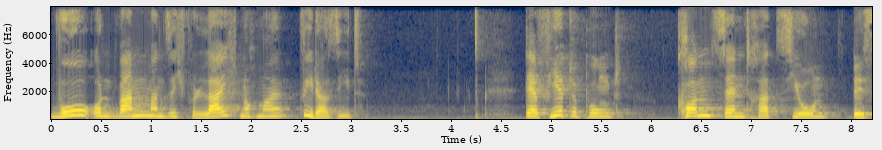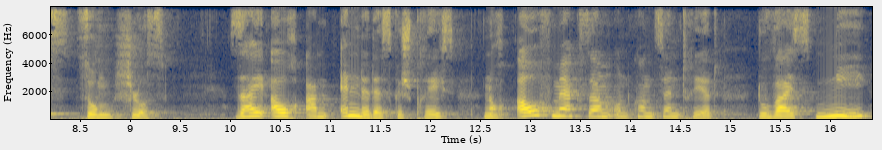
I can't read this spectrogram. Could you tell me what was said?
wo und wann man sich vielleicht nochmal wieder sieht. Der vierte Punkt, Konzentration bis zum Schluss. Sei auch am Ende des Gesprächs noch aufmerksam und konzentriert. Du weißt nie,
